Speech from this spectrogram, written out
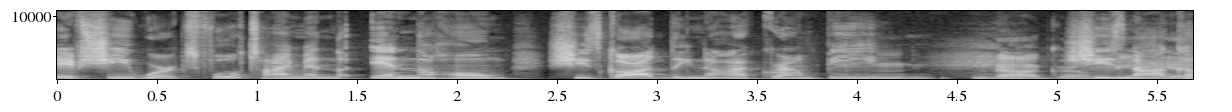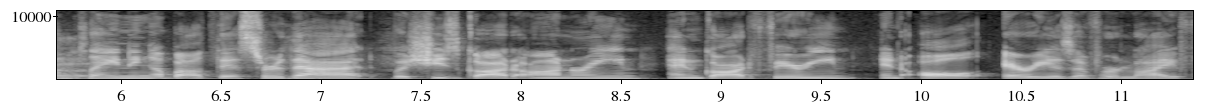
if she works full time in the, in the home, she's godly, not grumpy. Mm, Not grumpy. She's not yeah. complaining about this or that, but she's God honoring and God fearing in all areas of her life.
